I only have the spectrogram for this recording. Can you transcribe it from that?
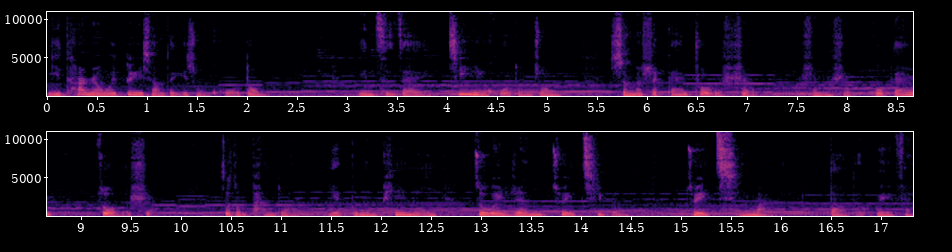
以他人为对象的一种活动，因此在经营活动中，什么是该做的事，什么是不该做的事。这种判断也不能偏离作为人最基本、最起码的道德规范。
